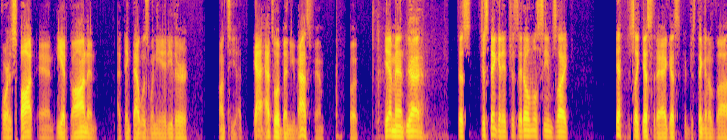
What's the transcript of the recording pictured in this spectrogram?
for his spot, and he had gone, and I think that was when he had either gone to yeah, had to have been UMass, fam. But yeah, man, yeah, just just thinking it, just it almost seems like yeah, just like yesterday, I guess. Just thinking of uh,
